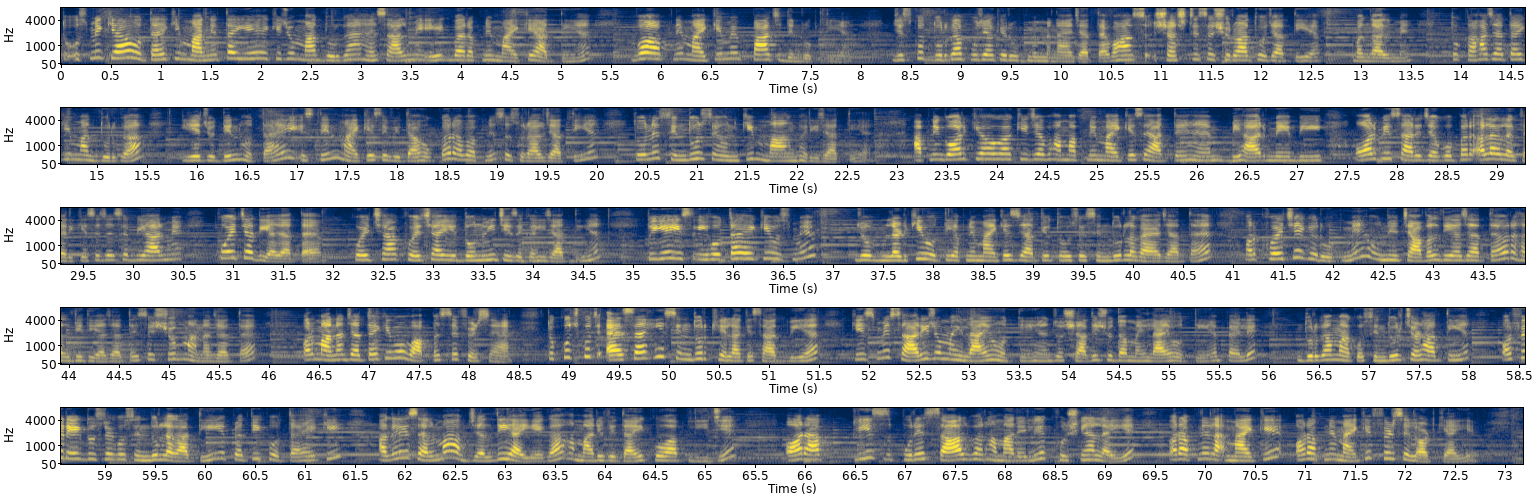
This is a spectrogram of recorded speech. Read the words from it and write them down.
तो उसमें क्या होता है कि मान्यता ये है कि जो माँ दुर्गा हैं, साल में एक बार अपने मायके आती हैं, वह अपने मायके में पाँच दिन रुकती हैं। जिसको दुर्गा पूजा के रूप में मनाया जाता है। वहाँ षष्ठी से शुरुआत हो जाती है बंगाल में। तो कहा जाता है कि माँ दुर्गा, ये जो दिन होता है, इस दिन मायके से विदा होकर अब अपने ससुराल जाती हैं तो उन्हें सिंदूर से उनकी मांग भरी जाती है। आपने गौर किया होगा कि जब हम अपने मायके से आते हैं, बिहार में भी और भी सारे जगहों पर अलग अलग तरीके से, जैसे बिहार में कोयचा दिया जाता है कोयचा खोयचा ये दोनों ही चीज़ें कही जाती हैं। तो ये इसलिए होता है कि उसमें जो लड़की होती है, अपने मायके से जाती है तो उसे सिंदूर लगाया जाता है और खोचे के रूप में उन्हें चावल दिया जाता है और हल्दी दिया जाता है। इसे शुभ माना जाता है और माना जाता है कि वो वापस से फिर से आए। तो कुछ कुछ ऐसा ही सिंदूर खेला के साथ भी है कि इसमें सारी जो महिलाएँ होती हैं, जो शादीशुदा महिलाएँ होती हैं, पहले दुर्गा माँ को सिंदूर चढ़ाती हैं और फिर एक दूसरे को सिंदूर लगाती हैं। ये प्रतीक होता है कि अगले सलमा, आप जल्दी आइएगा, हमारी विदाई को आप लीजिए और आप प्लीज़ पूरे साल भर हमारे लिए खुशियाँ लाइए और अपने मायके और अपने मायके फिर से लौट के आइए।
